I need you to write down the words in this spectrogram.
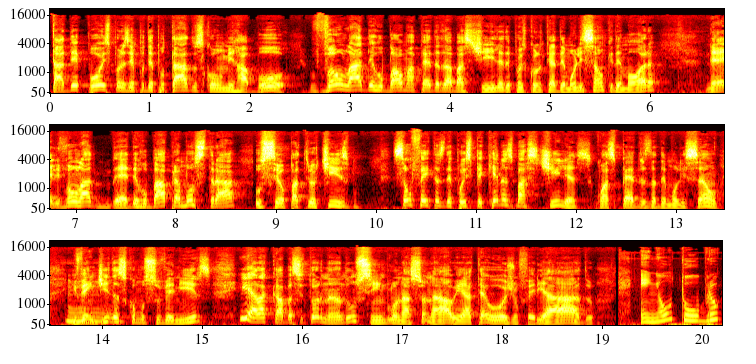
Tá? Depois, por exemplo, deputados como Mirabeau vão lá derrubar uma pedra da Bastilha, depois quando tem a demolição, que demora, né? Eles vão lá é, derrubar para mostrar o seu patriotismo. São feitas depois pequenas bastilhas com as pedras da demolição hum. e vendidas como souvenirs, e ela acaba se tornando um símbolo nacional e é até hoje um feriado. Em outubro,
